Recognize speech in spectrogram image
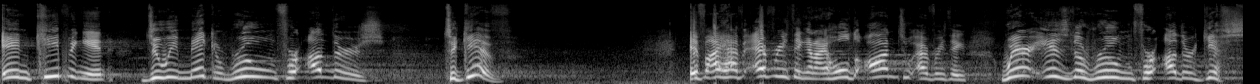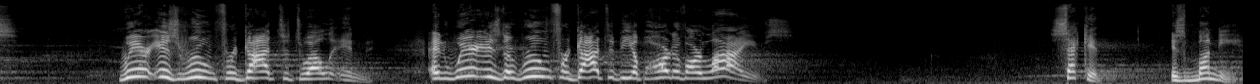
In keeping it, do we make room for others to give? If I have everything and I hold on to everything, where is the room for other gifts? Where is room for God to dwell in? And where is the room for God to be a part of our lives? Second is money.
